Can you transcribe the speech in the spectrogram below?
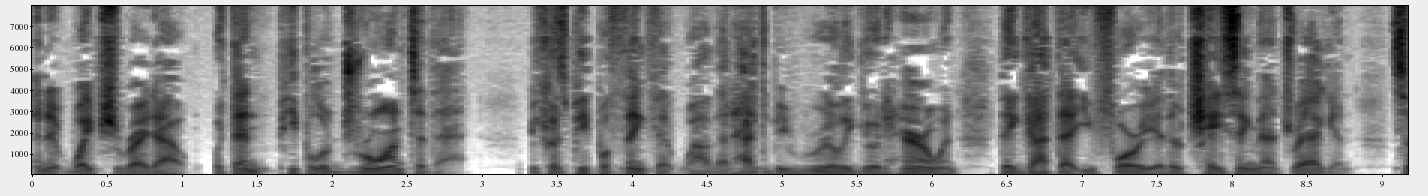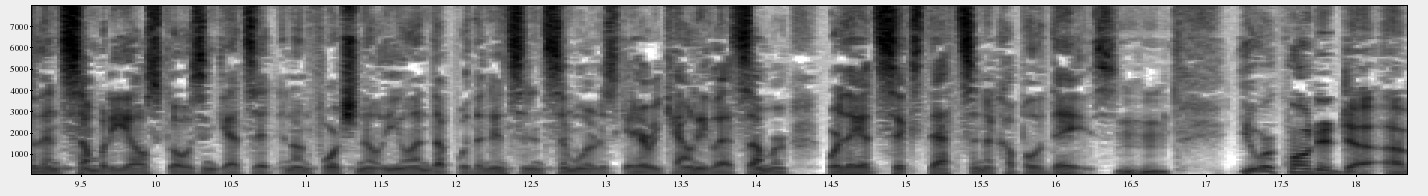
and it wipes you right out. But then people are drawn to that because people think that, wow, that had to be really good heroin. They got that euphoria. They're chasing that dragon. So then somebody else goes and gets it. And unfortunately, you'll end up with an incident similar to Schoharie County last summer where they had six deaths in a couple of days. Mm-hmm. You were quoted uh,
